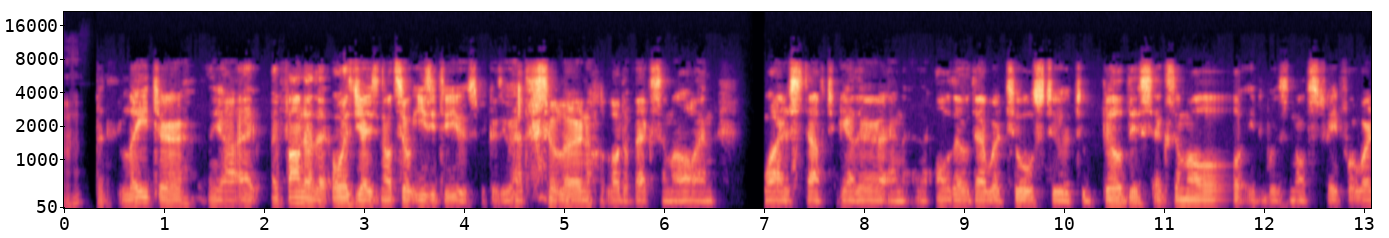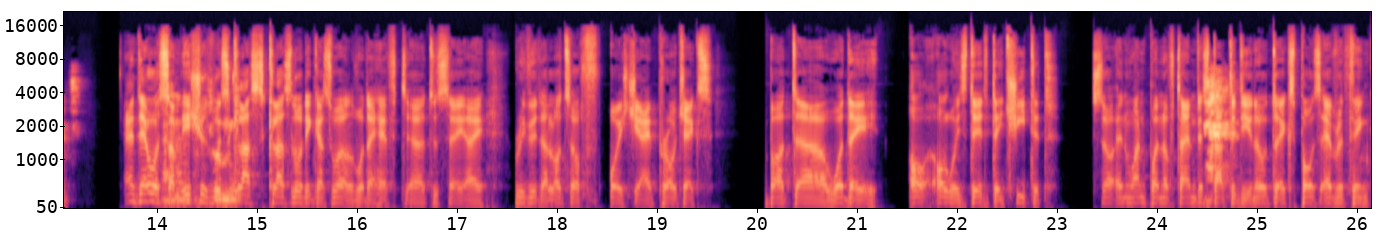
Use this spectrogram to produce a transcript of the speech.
Mm-hmm. But later, yeah, I, I found out that OSGI is not so easy to use because you had to learn a lot of XML and wire stuff together. And, and although there were tools to, to build this XML, it was not straightforward. And there were some um, issues with me. class class loading as well. What I have to, uh, to say, I reviewed a lot of OSGI projects, but uh, what they always did, they cheated. So in one point of time, they started, you know, to expose everything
